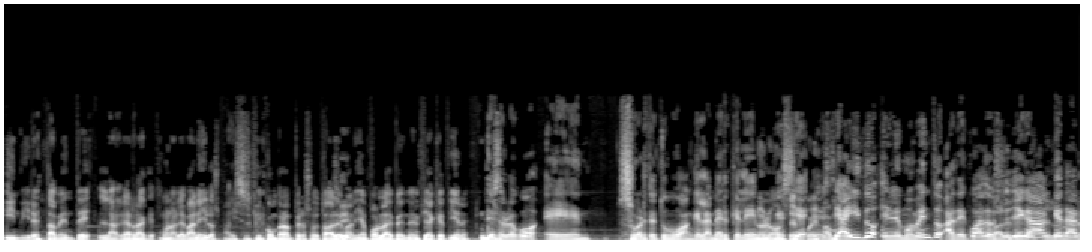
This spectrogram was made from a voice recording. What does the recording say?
indirectamente la guerra que, bueno, Alemania y los países que compran, pero sobre todo Sí. Alemania por la dependencia que tiene. Desde luego, eh, suerte tuvo Angela Merkel, ¿eh? No, no, porque se ha ido en el momento adecuado. Se llega que a quedar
